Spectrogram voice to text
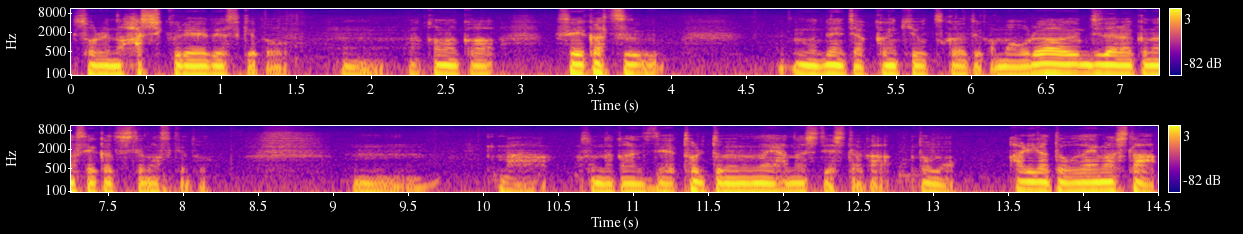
それの端くれですけど、うん、なかなか生活もね若干気を使うというかまあ俺は自堕落な生活してますけど、うん、まあそんな感じで取り留めもない話でしたがどうもありがとうございました。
